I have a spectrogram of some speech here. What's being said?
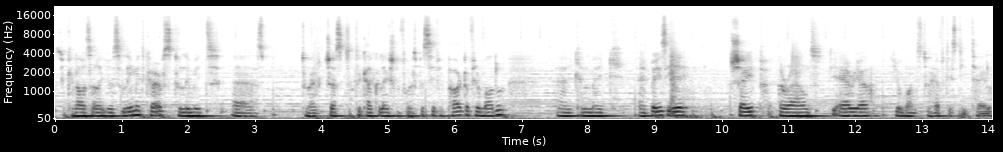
So you can also use limit curves to limit uh, to have just the calculation for a specific part of your model. Uh, you can make a Bezier shape around the area you want to have this detail.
